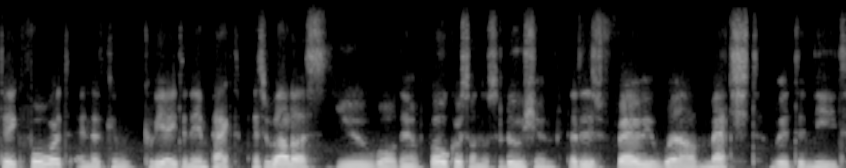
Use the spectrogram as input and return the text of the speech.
take forward and that can create an impact, as well as you will then focus on a solution that is very well matched with the need.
